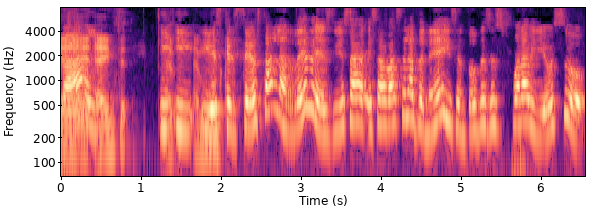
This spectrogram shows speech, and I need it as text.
Total. Y, eh, y- eh, y es que el SEO está en las redes y esa, esa base la tenéis, entonces es maravilloso.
